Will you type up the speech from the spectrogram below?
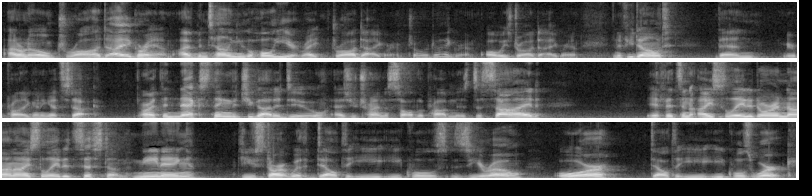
I don't know, draw a diagram. I've been telling you the whole year, right? Draw a diagram. Draw a diagram. Always draw a diagram. And if you don't, then you're probably going to get stuck. All right, the next thing that you got to do as you're trying to solve the problem is decide if it's an isolated or a non-isolated system, meaning do you start with delta E equals 0 or delta E equals work.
